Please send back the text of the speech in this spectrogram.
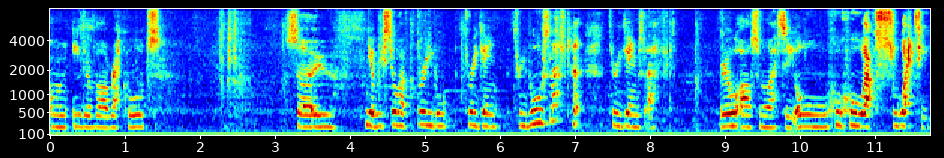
on either of our records. So yeah, we still have three ball, three game, three balls left, three games left. Real Arsenal FC. Oh, ho, ho, that's sweaty.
